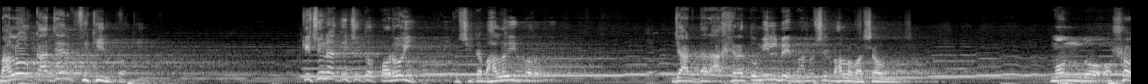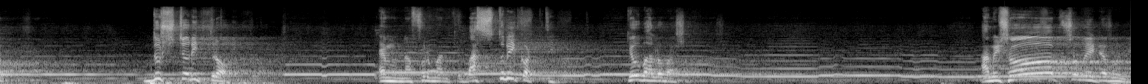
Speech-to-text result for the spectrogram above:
ভালো কাজের ফিকির করে। কিছু না কিছু তো করোই, তো সেটা ভালোই করো। যার দ্বারা আখেরা তো মিলবে, মানুষের ভালোবাসাও মন্দ, অসৎ, দুশ্চরিত্র, এমন নাফরমানকে বাস্তবিক অর্থে কেউ ভালোবাসে। আমি সব সময় এটা বলি।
